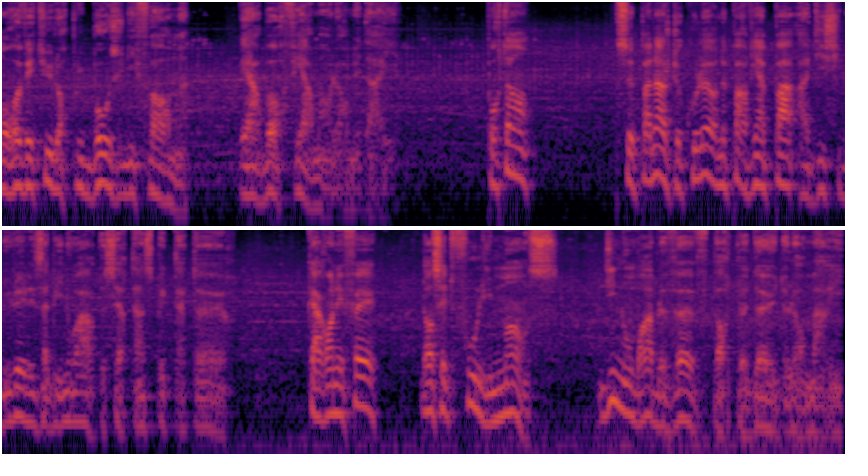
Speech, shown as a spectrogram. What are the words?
ont revêtu leurs plus beaux uniformes et arborent fièrement leurs médailles. Pourtant, ce panache de couleurs ne parvient pas à dissimuler les habits noirs de certains spectateurs car en effet, dans cette foule immense, d'innombrables veuves portent le deuil de leur mari.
